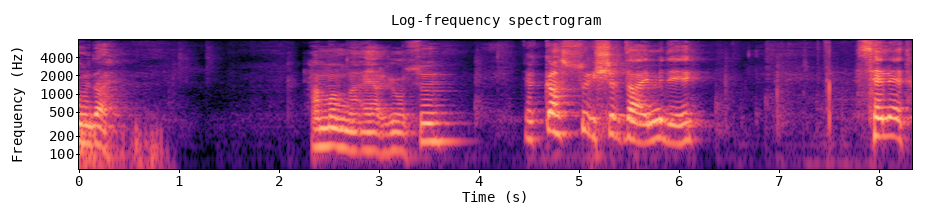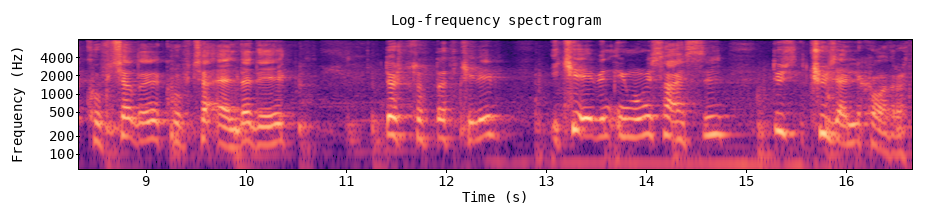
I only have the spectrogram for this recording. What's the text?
Burada hamamla ayaq yolsu. Ya qaz su işıq daimidir. Sənət kupçadır, kupça əldədir. 4 sotda tikilib. İki evin ümumi sahəsi düz 250 kvadrat.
